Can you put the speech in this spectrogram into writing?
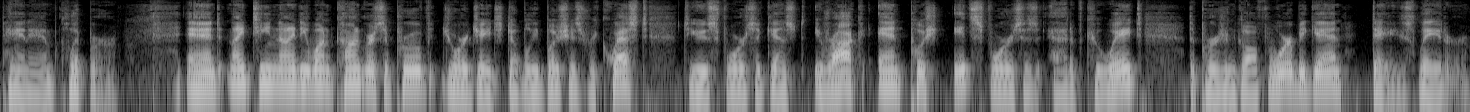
Pan Am Clipper. And 1991, Congress approved George H.W. Bush's request to use force against Iraq and push its forces out of Kuwait. The Persian Gulf War began days later.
